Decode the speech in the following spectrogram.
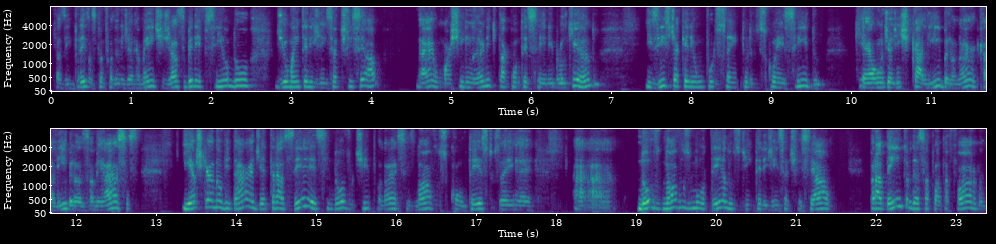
que as empresas estão fazendo diariamente, já se beneficiam do, de uma inteligência artificial, né? Um machine learning que está acontecendo e bloqueando. Existe aquele 1% desconhecido, que é onde a gente calibra, né? Calibra as ameaças. E acho que a novidade é trazer esse novo tipo, né, esses novos contextos, aí, é, a, a, novos, novos modelos de inteligência artificial para dentro dessa plataforma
